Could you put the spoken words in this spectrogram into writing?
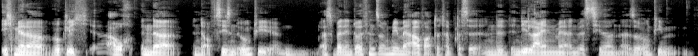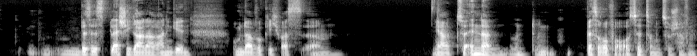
ich mir da wirklich auch in der, in der Offseason irgendwie, also bei den Dolphins irgendwie mehr erwartet habe, dass sie in die, in die Line mehr investieren, also irgendwie ein bisschen splashiger da rangehen, um da wirklich was ähm, ja, zu ändern und, und bessere Voraussetzungen zu schaffen.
